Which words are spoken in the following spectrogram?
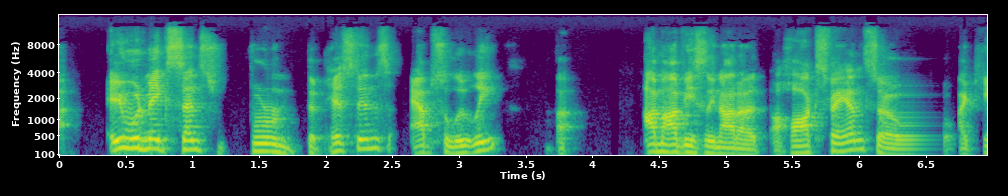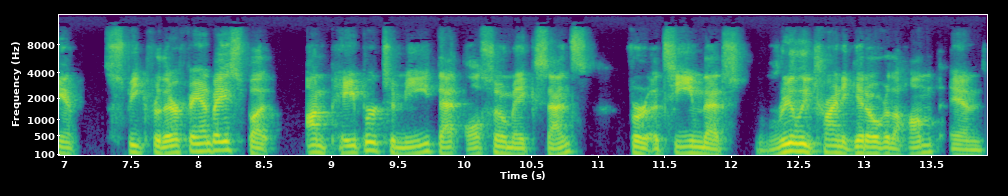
Uh, it would make sense for the Pistons, absolutely. Uh, I'm obviously not a, a Hawks fan, so I can't speak for their fan base, but on paper, to me, that also makes sense for a team that's really trying to get over the hump. And,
